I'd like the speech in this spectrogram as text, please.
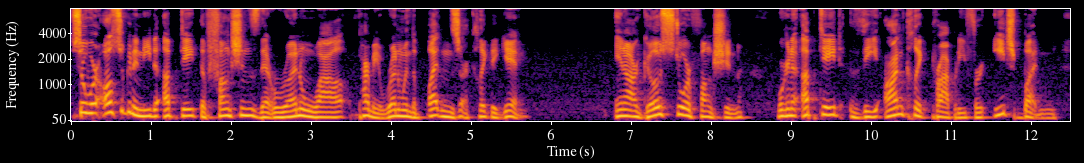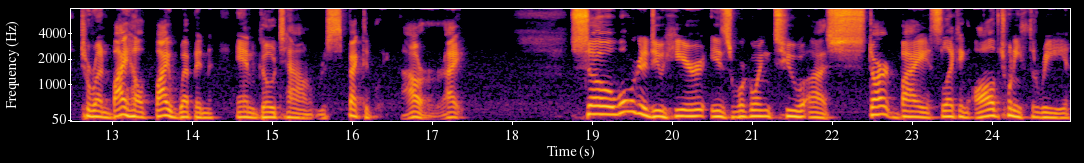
So we're also going to need to update the functions that run while, pardon me, run when the buttons are clicked again. In our Go Store function, we're going to update the on-click property for each button to run buy health, buy weapon, and Go Town, respectively. All right. So what we're going to do here is we're going to uh, start by selecting all of 23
